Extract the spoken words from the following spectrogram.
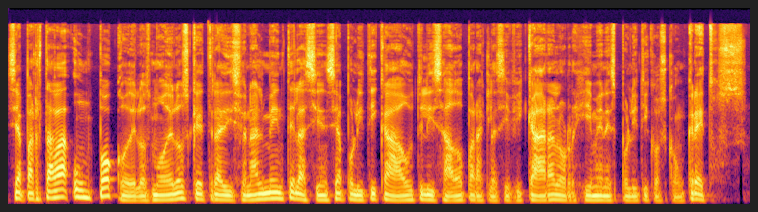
se apartaba un poco de los modelos que tradicionalmente la ciencia política ha utilizado para clasificar a los regímenes políticos concretos.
